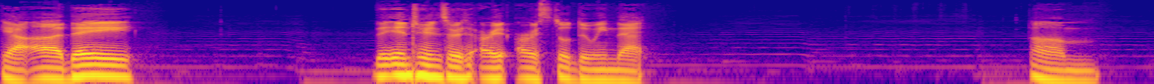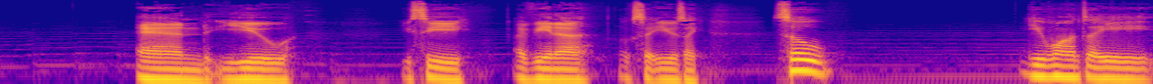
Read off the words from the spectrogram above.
Yeah, uh, they, the interns are, are are still doing that. Um, and you, you see, Avina looks at you. Is like, so, you want a,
